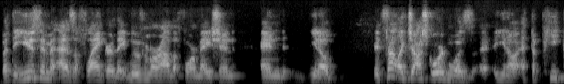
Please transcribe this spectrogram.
but they use him as a flanker. They move him around the formation, and you know, it's not like Josh Gordon was, you know, at the peak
